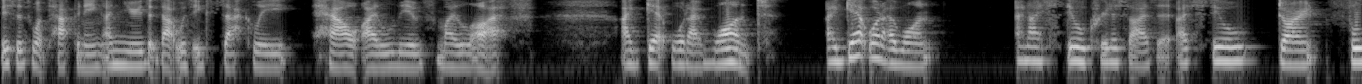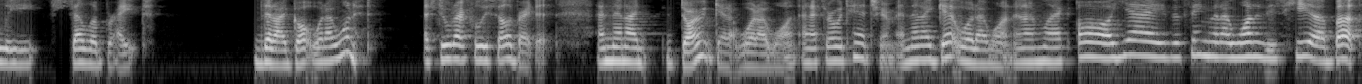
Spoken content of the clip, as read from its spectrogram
this is what's happening. I knew that that was exactly how I live my life. I get what I want. I get what I want. And I still criticize it. I still don't fully celebrate that I got what I wanted. I still don't fully celebrate it and then I don't get what I want and I throw a tantrum and then I get what I want and I'm like, oh, yay, the thing that I wanted is here, but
